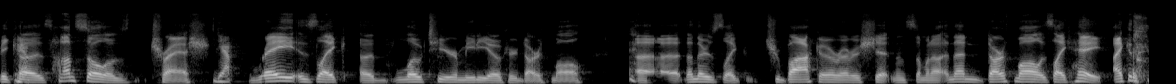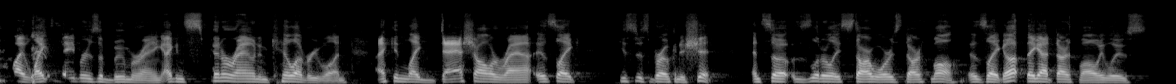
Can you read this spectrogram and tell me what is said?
because Han Solo's trash. Yeah, Rey is like a low tier mediocre Darth Maul. Uh, then there's like Chewbacca or whatever shit, and then someone else. And then Darth Maul is like, hey, I can throw my lightsaber as a boomerang. I can spin around and kill everyone. I can like dash all around. It's like he's just broken to shit. And so it was literally Star Wars Darth Maul. It was like, oh, they got Darth Maul, we lose.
